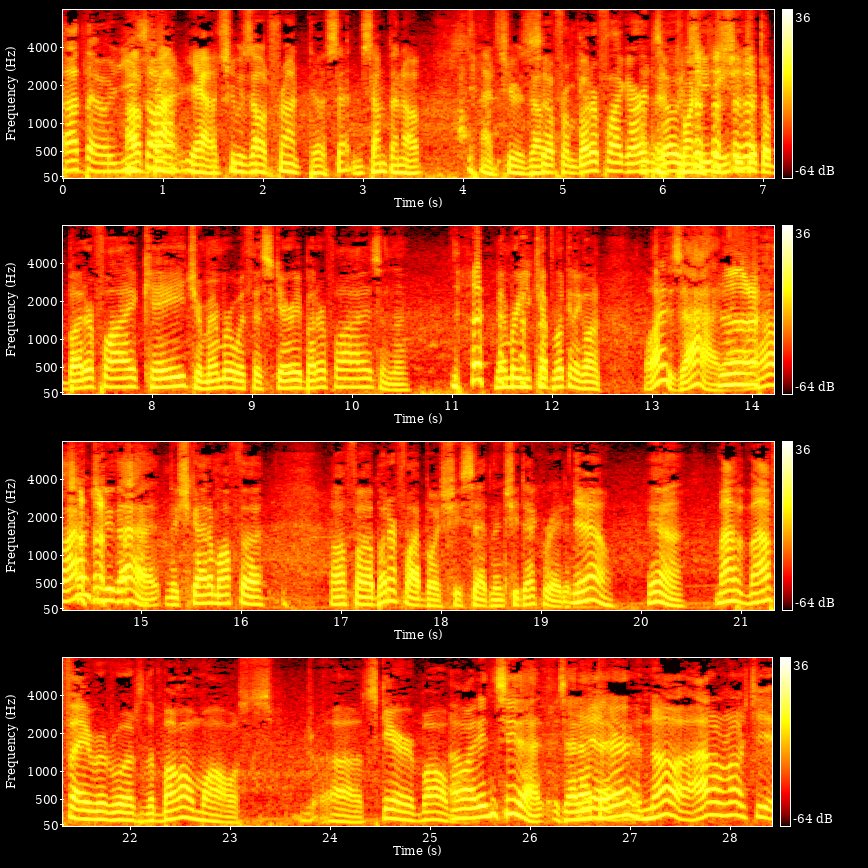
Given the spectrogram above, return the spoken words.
I thought you out saw. front, yeah, she was out front uh, setting something up, and she was up. So from Butterfly Gardens, oh, she, she did the butterfly cage. Remember with the scary butterflies and the. Remember you kept looking and going, "What is that? How would you do that?" And then she got him off the, off a butterfly bush. She said, and then she decorated. them. Yeah. Yeah. My my favorite was the ball moss, uh, scary ball. Oh, I didn't see that. Is that out Yeah, there? No, I don't know. She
